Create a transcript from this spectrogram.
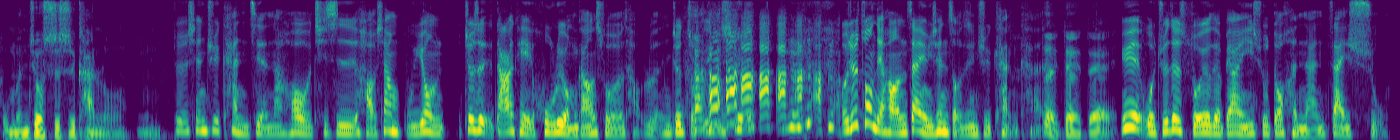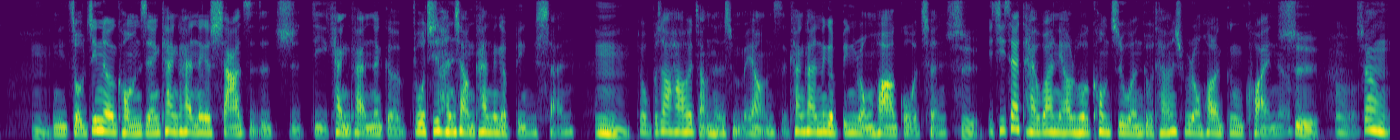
我们就试试看喽。嗯，就是先去看见，然后其实好像不用，就是大家可以忽略我们刚刚说的讨论，你就走进去。我觉得重点好像在于先走进去看看。对对对，因为我觉得所有的表演艺术都很难再述。嗯，你走进那个空间，看看那个沙子的质地，看看那个，我其实很想看那个冰山。嗯，就我不知道它会长成什么样子，看看那个冰融化的过程，是，以及在台湾你要如何控制温度，台湾是不是融化的更快呢？是，嗯，像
